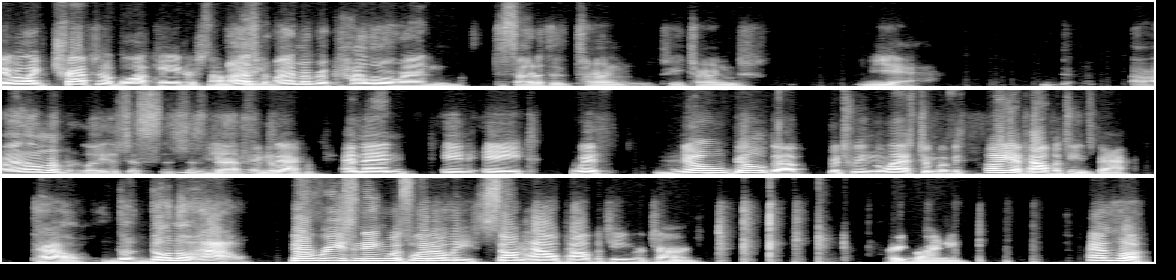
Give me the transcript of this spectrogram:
They were like trapped in a blockade or something. I, I remember Kylo Ren decided to turn. He turned. yeah. I don't remember. Like it's just it's just Yeah, that forgettable. exactly. And then in eight, with no buildup between the last two movies, oh yeah, Palpatine's back. How? D- don't know how. Their reasoning was literally somehow Palpatine returned. Great writing. And look,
